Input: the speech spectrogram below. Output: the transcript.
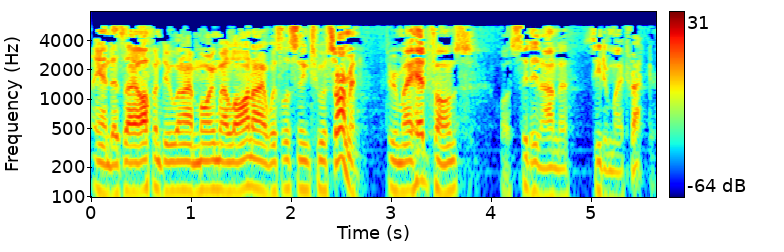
and as I often do when I'm mowing my lawn, I was listening to a sermon through my headphones while sitting on the seat of my tractor.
